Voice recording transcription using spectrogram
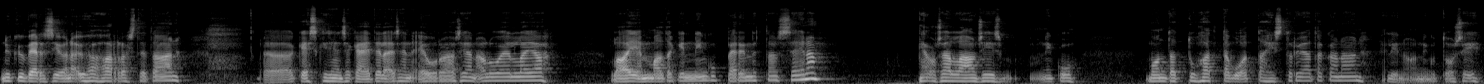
nykyversioina yhä harrastetaan ö, keskisen sekä eteläisen Euraasian alueella ja laajemmaltakin niin kuin perinnetansseina. Ja osalla on siis niin kuin, monta tuhatta vuotta historiaa takanaan, eli ne on niin kuin, tosi,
